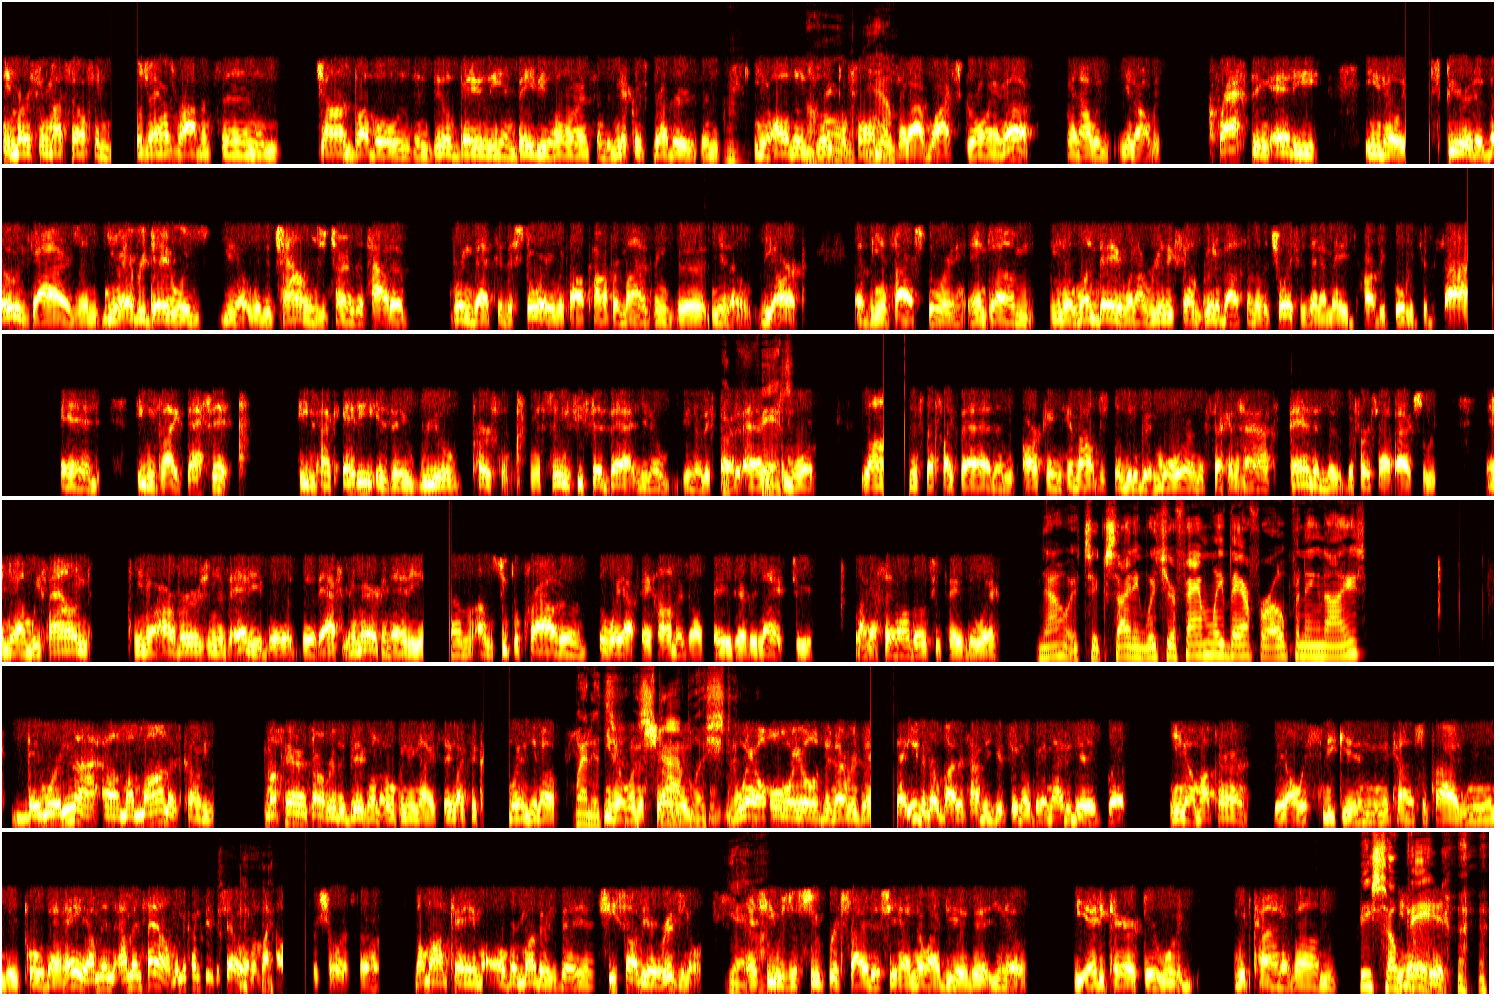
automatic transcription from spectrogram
immersing myself in Bojangles Robinson and John Bubbles and Bill Bailey and Baby Lawrence and the Nicholas brothers and you know all those The great performers camp. that I watched growing up, and I was you know I was crafting Eddie, you know, spirit of those guys, and you know every day was you know was a challenge in terms of how to bring that to the story without compromising the you know the arc of the entire story. And um, you know, one day when I really felt good about some of the choices that I made, Harvey pulled me to the side and he was like, "That's it." He was like, "Eddie is a real person." And as soon as he said that, you know, you know, they started adding some more lines and stuff like that, and arcing him out just a little bit more in the second half and in the, the first half actually. And um, we found, you know, our version of Eddie, the the, the African American Eddie. Um, I'm super proud of the way I pay homage on stage every night to, like I said, all those who paved the way. No, it's exciting. Was your family there for opening night? They were not. Um, my mom has come. My parents aren't really big on opening nights. They like to come when you know, When it's you know, when the show is well oiled and everything. Now, even though by the time you get to an opening night, it is. But you know, my parents they always sneak in and they kind of surprise me and they pull that. Hey, I'm in. I'm in town. I'm gonna come see the show. And I'm like, oh, for sure. So my mom came over Mother's Day and she saw the original, Yeah. and she was just super excited. She had no idea that you know the Eddie character would would kind of um Be so you know, big.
